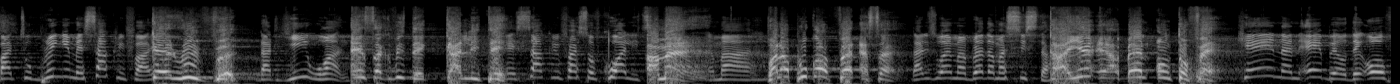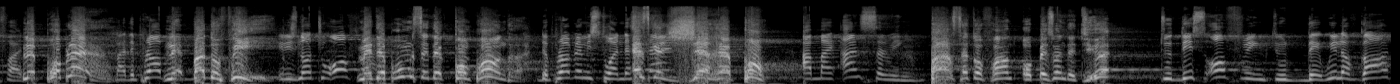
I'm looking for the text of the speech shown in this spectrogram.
but to bring him a sacrifice que lui veut. that he wants. Un sacrifice de qualité. A sacrifice of quality. Amen. Amen. Voilà pourquoi, frères et sœurs, That is why my brother, my sister, Caïn et Abel ont offert. Cain and Abel, they offered. Le problème But the problem, n'est pas d'offrir, it is not to offer. mais le problème c'est de comprendre. The problem is to Est-ce que understand, je réponds am I answering par cette offrande aux besoins de Dieu? to this offering to the will of God?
